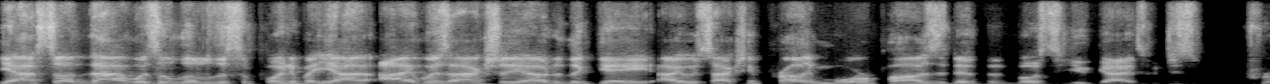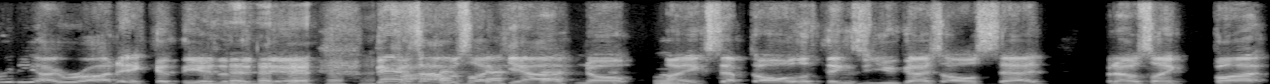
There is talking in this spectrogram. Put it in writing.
Yeah, so that was a little disappointing. But yeah, I was actually out of the gate. I was actually probably more positive than most of you guys, which is pretty ironic at the end of the day. because I was like, yeah, no, I accept all the things that you guys all said. But I was like, but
